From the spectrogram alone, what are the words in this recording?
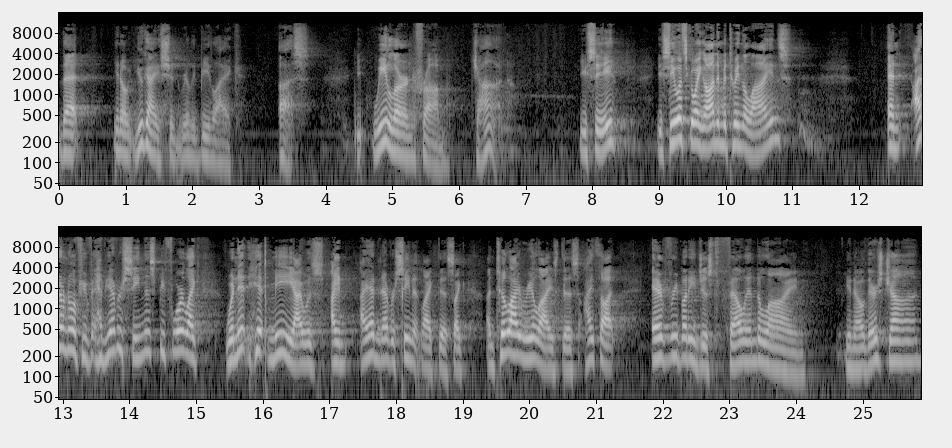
that, you know, you guys should really be like us we learned from John. You see? You see what's going on in between the lines? And I don't know if you've have you ever seen this before? Like when it hit me, I was I I had never seen it like this. Like until I realized this, I thought everybody just fell into line. You know, there's John.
